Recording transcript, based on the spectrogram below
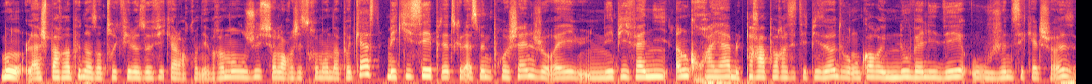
Bon, là je pars un peu dans un truc philosophique alors qu'on est vraiment juste sur l'enregistrement d'un podcast, mais qui sait, peut-être que la semaine prochaine j'aurai une épiphanie incroyable par rapport à cet épisode ou encore une nouvelle idée ou je ne sais quelle chose.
